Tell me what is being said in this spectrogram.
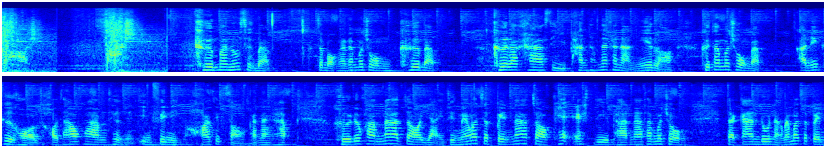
gosh gosh คือมันรู้สึกแบบจะบอกให้ท่านผู้ชมคือแบบคือราคา 4,000ทำได้ขนาดนี้เหรอ คือท่านผู้ชมแบบอันนี้คือขอขอเท้าความถึง Infinix Hot 12 กันนะครับ คือด้วยความหน้าจอใหญ่ถึงแม้ว่าจะเป็นหน้าจอแค่ HD Plus นะท่านผู้ชม แต่การดูหนังไม่ว่าจะเป็น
